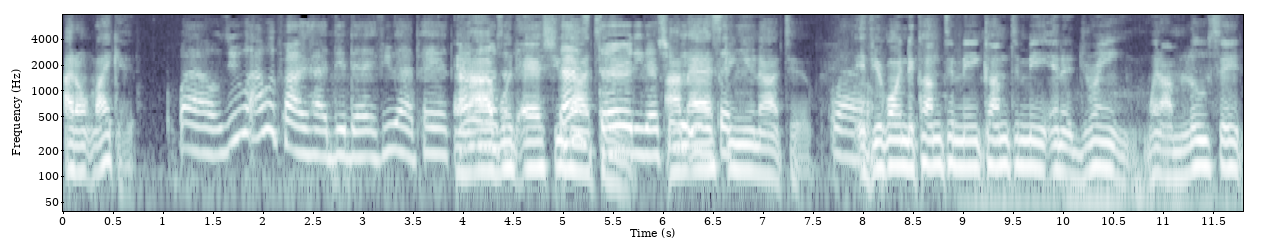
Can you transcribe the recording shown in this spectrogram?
I don't like it. Wow, you. I would probably have did that if you had pants. And don't I, would ask you not to. dirty that you I'm asking you not to. Wow. If you're going to come to me, come to me in a dream when I'm lucid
